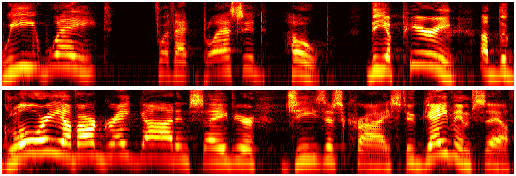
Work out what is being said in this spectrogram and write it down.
we wait for that blessed hope, the appearing of the glory of our great God and Savior, Jesus Christ, who gave himself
